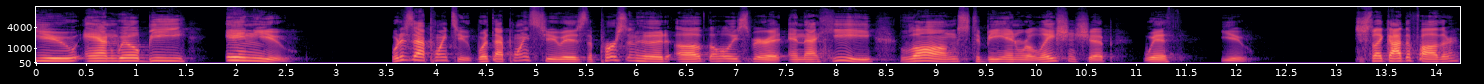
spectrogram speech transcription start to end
you and will be in you. What does that point to? What that points to is the personhood of the Holy Spirit and that He longs to be in relationship with you. Just like God the Father,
